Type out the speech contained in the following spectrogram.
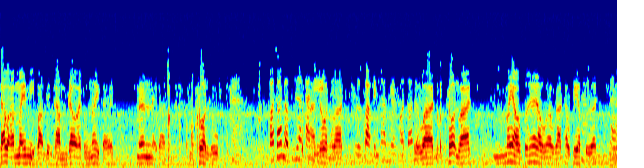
ถ้าว่าไม่มีความเป็นธรรมเราเอาตรงไหนก็นั่นแหละก็มาคลอนลูกค่ะขอต้อนรับเรื่องค่ะอ่าดีโทษว่าหรือความเป็นธรรมเนี่ยขอต้อนหรัรืบอว่าคลอนว่า ไม่เอาให้เอาเอาการเอาเปรียบเปือนค่ะ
